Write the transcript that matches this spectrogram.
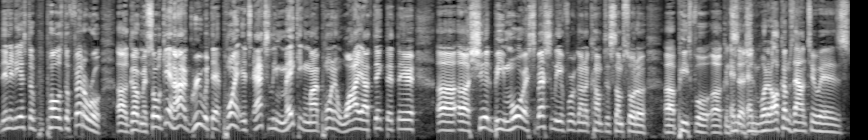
than it is to oppose the federal uh, government. So again, I agree with that point. It's actually making my point and why I think that there uh, uh, should be more, especially if we're going to come to some sort of uh, peaceful uh, concession. And, and what it all comes down to is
